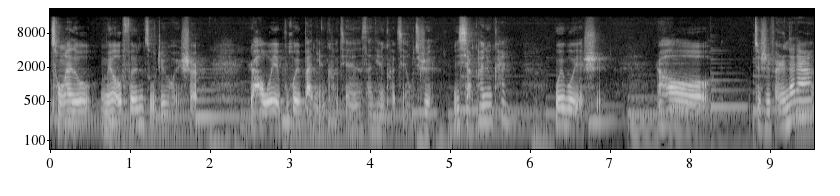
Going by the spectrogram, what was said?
从来都没有分组这回事儿，然后我也不会半年可见、三天可见，我就是你想看就看，微博也是，然后就是反正大家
